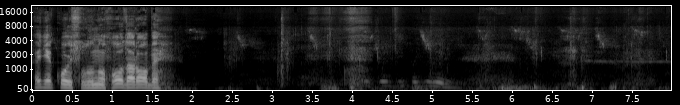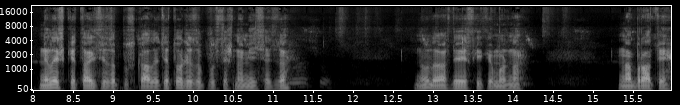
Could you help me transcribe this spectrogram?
Хоч якогось лунохода робить. Не лише китайці запускали, ти теж запустиш на місяць, так? Да? Ну так, да, дивись, скільки можна набрати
